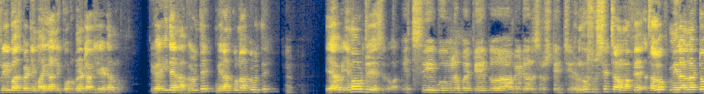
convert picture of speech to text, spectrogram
ఫ్రీ బస్ పెట్టి మహిళల్ని కొట్టుకునేటట్టు చేయడం ఇవే ఇదేనా అభివృద్ధి? మీరు అనుకున్న అభివృద్ధి? వాళ్ళు. హెచ్సి భూములపై వీడియోలు సృష్టించి ఎందుకు సృష్టించాలి మా ఫే చలో మీరు అన్నట్టు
